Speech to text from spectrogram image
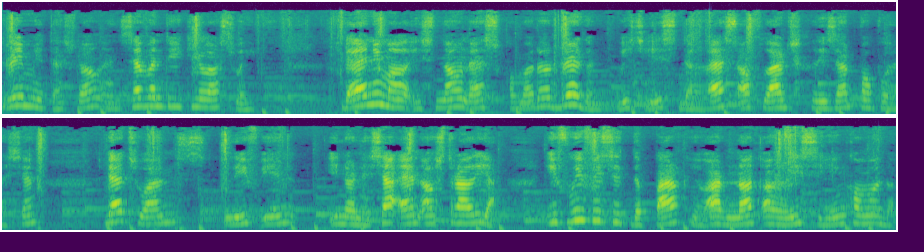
3 meters long and 70 kilos weight. The animal is known as Komodo dragon, which is the last of large lizard population that once lived in Indonesia and Australia. If we visit the park, you are not only seeing Komodo,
